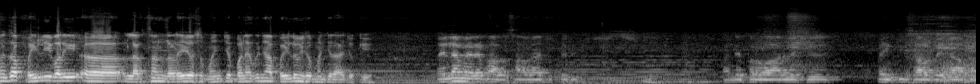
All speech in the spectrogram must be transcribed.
ਹੁਣ ਤਾਂ ਪਹਿਲੀ ਵਾਰੀ ਅ, ਇਲੈਕਸ਼ਨ ਲੜੇ ਹੋ ਸਰਪੰਚ ਬਣੇ ਕੋ ਜਾਂ ਪਹਿਲੋਂ ਹੀ ਸਰਪੰਚ ਰਹਿ ਚੁੱਕੇ ਹੋ? ਪਹਿਲਾਂ ਮੇਰੇ ਫਾਦਰ ਸਾਹਿਬ ਰਹਿ ਚੁੱਕੇ ਨੇ। ਸਾਡੇ ਪਰਿਵਾਰ ਵਿੱਚ 35 ਸਾਲ ਪਹਿਲਾਂ ਆਪਾਂ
